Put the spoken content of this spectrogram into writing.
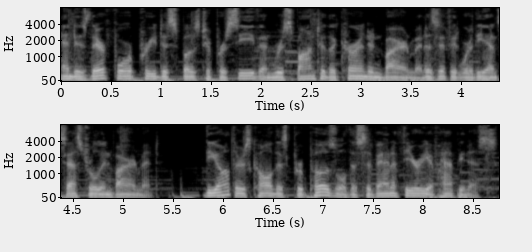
and is therefore predisposed to perceive and respond to the current environment as if it were the ancestral environment. The authors call this proposal the Savannah theory of happiness.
